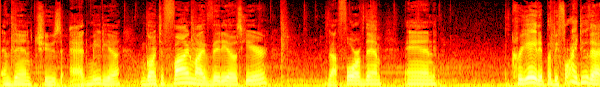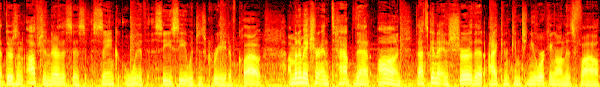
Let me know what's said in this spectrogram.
and then choose add media. I'm going to find my videos here. I've got four of them and create it. But before I do that, there's an option there that says sync with CC, which is Creative Cloud. I'm gonna make sure and tap that on. That's gonna ensure that I can continue working on this file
